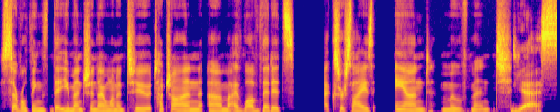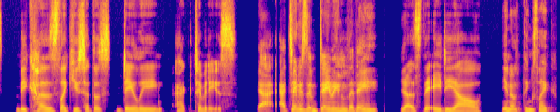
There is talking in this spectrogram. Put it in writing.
Several things that you mentioned I wanted to touch on. Um, I love that it's exercise and movement Yes. because, like you said, those daily activities. Yeah. Activities of daily living. Yes, the ADL, you know, things like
